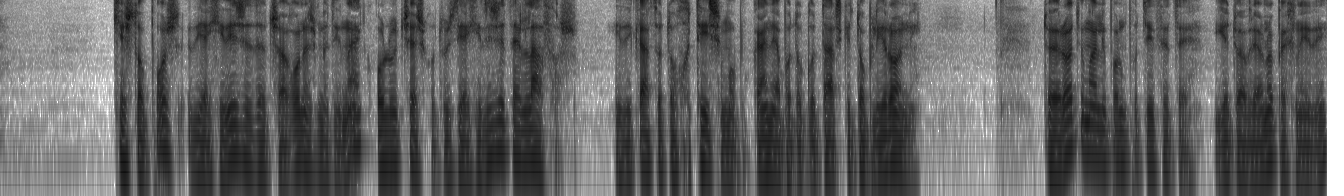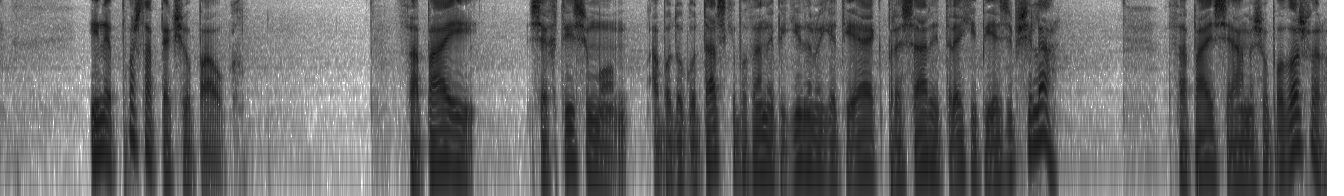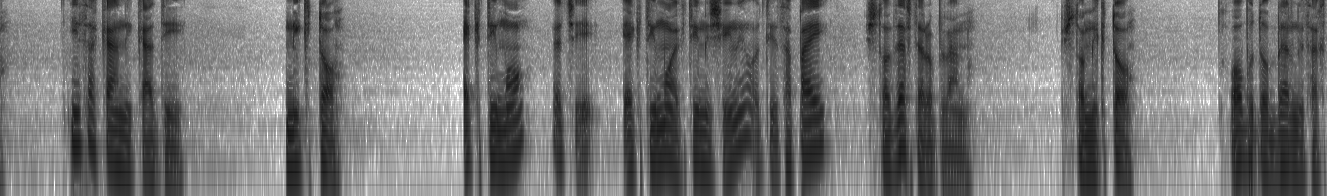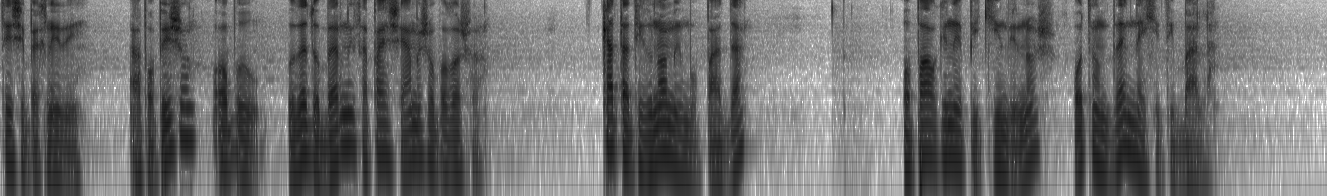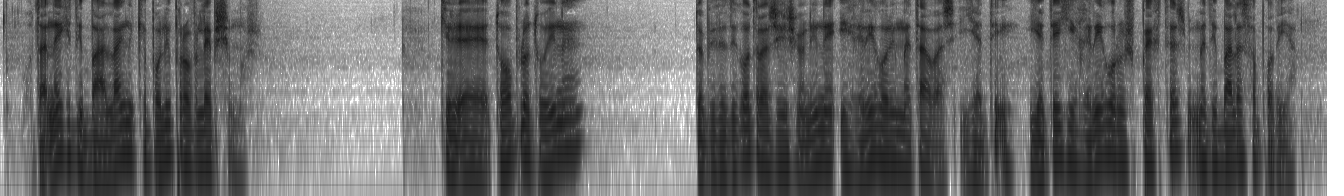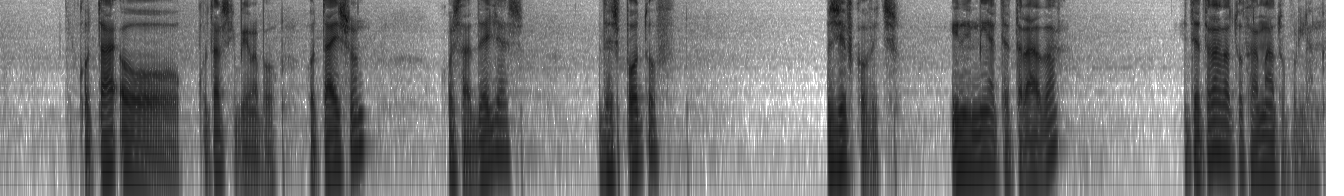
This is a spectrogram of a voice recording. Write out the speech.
και στο πώς διαχειρίζεται τους αγώνες με την ΑΕΚ ο Λουτσέσκου. Τους διαχειρίζεται λάθος ειδικά αυτό το χτίσιμο που κάνει από τον Κουτάρσκι, το πληρώνει. Το ερώτημα λοιπόν που τίθεται για το αυριανό παιχνίδι είναι πώς θα παίξει ο ΠΑΟΚ. Θα πάει σε χτίσιμο από τον Κουτάρσκι που θα είναι επικίνδυνο γιατί η ΑΕΚ πρεσάρει, τρέχει, πιέζει ψηλά. Θα πάει σε άμεσο ποδόσφαιρο ή θα κάνει κάτι μεικτό. Εκτιμώ, έτσι, εκτιμώ, εκτίμηση είναι ότι θα πάει στο δεύτερο πλάνο, στο μεικτό, όπου τον παίρνει θα χτίσει παιχνίδι από πίσω, όπου δεν τον παίρνει θα πάει σε άμεσο ποδόσφαιρο. Κατά τη γνώμη μου πάντα, ο Πάοκ είναι επικίνδυνος όταν δεν έχει την μπάλα. Όταν έχει την μπάλα είναι και πολύ προβλέψιμος. Και ε, το όπλο του είναι το επιθετικό transition είναι η γρήγορη μετάβαση. Γιατί, Γιατί έχει γρήγορους παίχτες με την μπάλα στα πόδια. Κοτά, ο Κοτάρσκι πήγα να πω. Ο Τάισον, Κωνσταντέλιας, Ντεσπότοφ, Ζήφκοβιτς. Είναι μια τετράδα, η τετράδα του θανάτου που λέμε.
